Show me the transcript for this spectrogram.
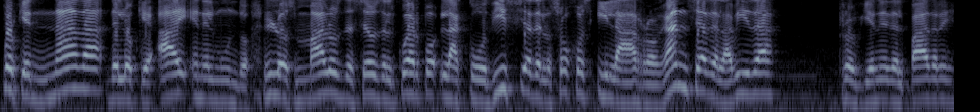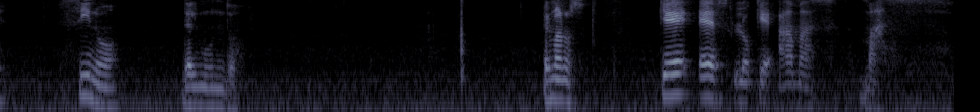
Porque nada de lo que hay en el mundo, los malos deseos del cuerpo, la codicia de los ojos y la arrogancia de la vida, proviene del Padre, sino del mundo. Hermanos, ¿qué es lo que amas más?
